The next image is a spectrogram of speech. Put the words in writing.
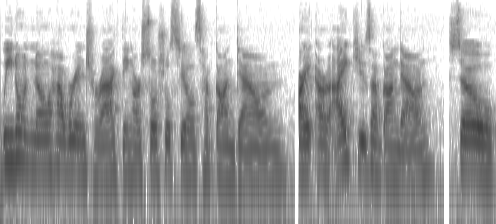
We don't know how we're interacting. Our social skills have gone down. Our our IQs have gone down So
